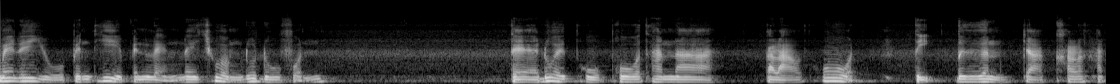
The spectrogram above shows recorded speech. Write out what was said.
ไม่ได้อยู่เป็นที่เป็นแหล่งในช่วงฤดูฝน แต่ด้วยถูกโพธนากล่าวโทษ ติเตือนจากคารหัส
